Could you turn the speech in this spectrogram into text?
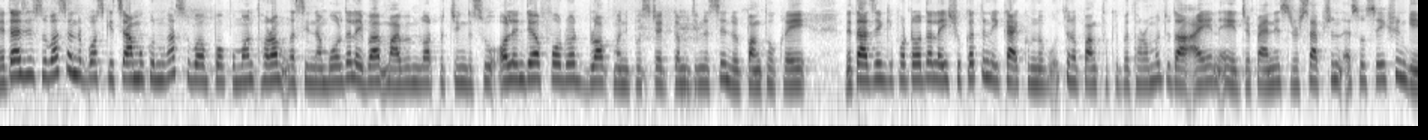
नेताजी सुभाष चन्द्र बोस कि चामु कुमुङ शुभ पोक मन थरम गसी नम्बोल दैब माइबम लट सु दु All India Forward Bloc Manipur state committee नसि नु पाङथोखरे नेताजी कि फोटो दलै सुकत नि काय खुनु बु तुना पाङथोखि प थरम दुदा आईएनए जापानीज रिसेप्शन एसोसिएसन गे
